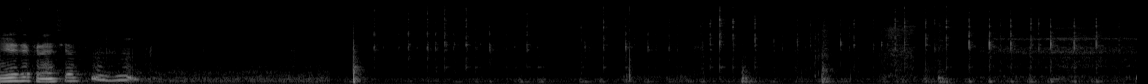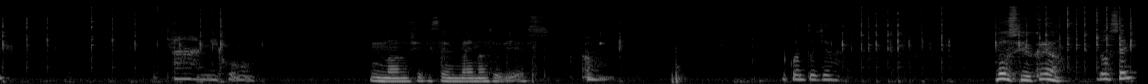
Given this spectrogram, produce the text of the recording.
¿Mides diferencia? Uh -huh. No, necesito ser menos de 10. ¿Y cuánto lleva? 12, yo creo. ¿12?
